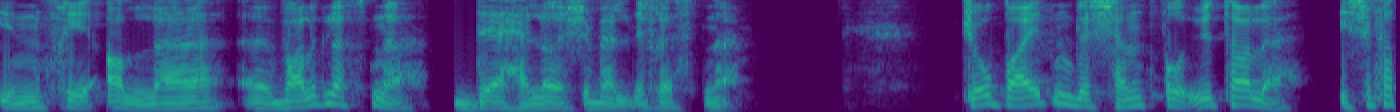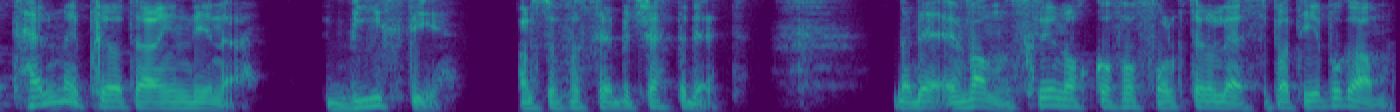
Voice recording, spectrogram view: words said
innfri alle eh, valgløftene, det er heller ikke veldig fristende. Joe Biden ble kjent for å uttale 'ikke fortell meg prioriteringene dine, vis de', altså få se budsjettet ditt. Men det er vanskelig nok å få folk til å lese partiprogram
